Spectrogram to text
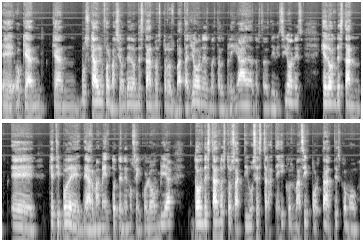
eh, o que han, que han buscado información de dónde están nuestros batallones, nuestras brigadas, nuestras divisiones, que dónde están, qué tipo de, armamento tenemos en Colombia, dónde están nuestros activos estratégicos más importantes como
